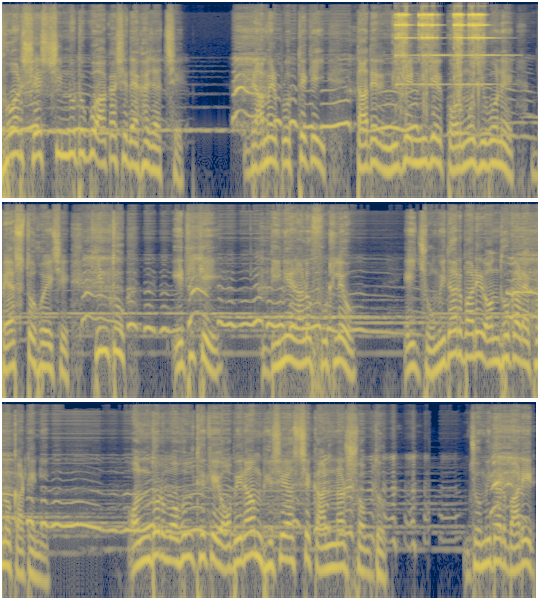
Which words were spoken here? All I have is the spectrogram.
ধোয়ার শেষ চিহ্নটুকু আকাশে দেখা যাচ্ছে। গ্রামের প্রত্যেকেই তাদের নিজের নিজের কর্মজীবনে ব্যস্ত হয়েছে। কিন্তু এদিকে দিনের আলো ফুটলেও এই জমিদার বাড়ির অন্ধকার এখনও কাটেনি। অন্দর মহল থেকে অবিরাম ভেসে আসছে কান্নার শব্দ। জমিদার বাড়ির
